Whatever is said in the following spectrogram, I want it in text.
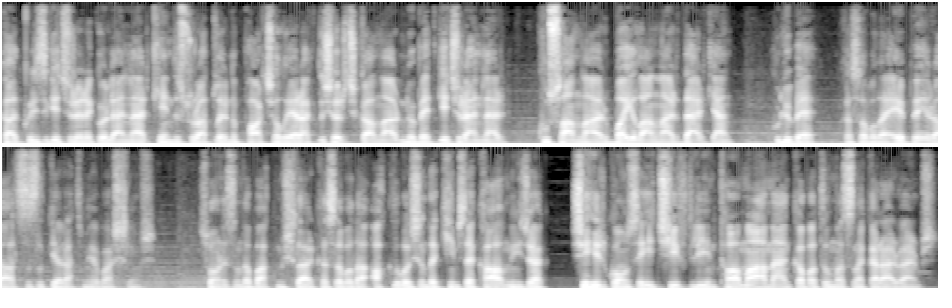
Kalp krizi geçirerek ölenler, kendi suratlarını parçalayarak dışarı çıkanlar, nöbet geçirenler, kusanlar, bayılanlar derken kulübe kasabada epey rahatsızlık yaratmaya başlamış. Sonrasında bakmışlar kasabada aklı başında kimse kalmayacak. Şehir konseyi çiftliğin tamamen kapatılmasına karar vermiş.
